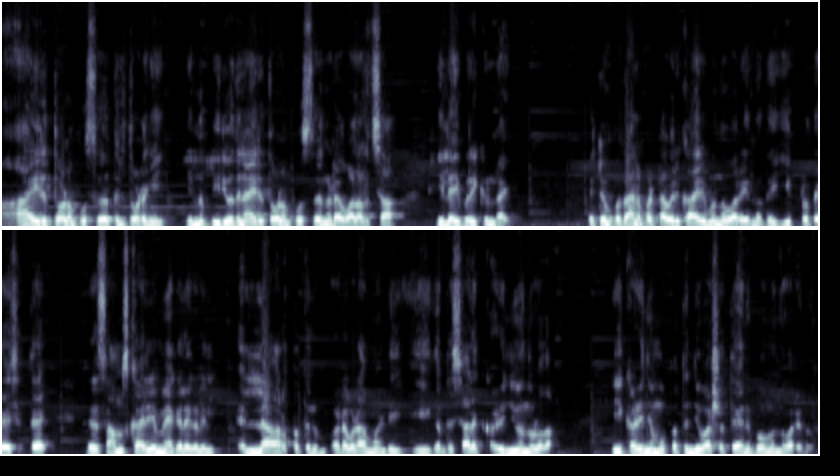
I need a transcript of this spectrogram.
ആയിരത്തോളം പുസ്തകത്തിൽ തുടങ്ങി ഇന്നിപ്പോൾ ഇരുപതിനായിരത്തോളം പുസ്തകങ്ങളുടെ വളർച്ച ഈ ലൈബ്രറിക്ക് ഉണ്ടായി. ഏറ്റവും പ്രധാനപ്പെട്ട ഒരു കാര്യമെന്ന് പറയുന്നത് ഈ പ്രദേശത്തെ സാംസ്കാരിക മേഖലകളിൽ എല്ലാ അർത്ഥത്തിലും ഇടപെടാൻ വേണ്ടി ഈ ഗ്രന്ഥശാല കഴിഞ്ഞു എന്നുള്ളതാണ്. ഈ കഴിഞ്ഞ മുപ്പത്തഞ്ച് വർഷത്തെ അനുഭവം എന്ന് പറയുന്നത്.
